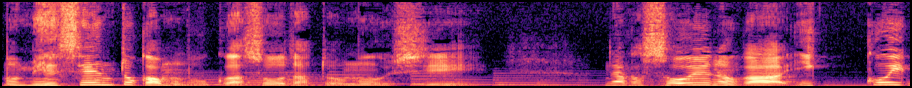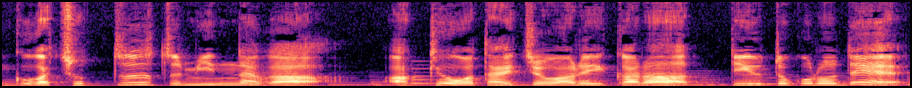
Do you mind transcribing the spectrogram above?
も目線とかも僕はそうだと思うしなんかそういうのが一個一個がちょっとずつみんながあ今日は体調悪いからっていうところで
